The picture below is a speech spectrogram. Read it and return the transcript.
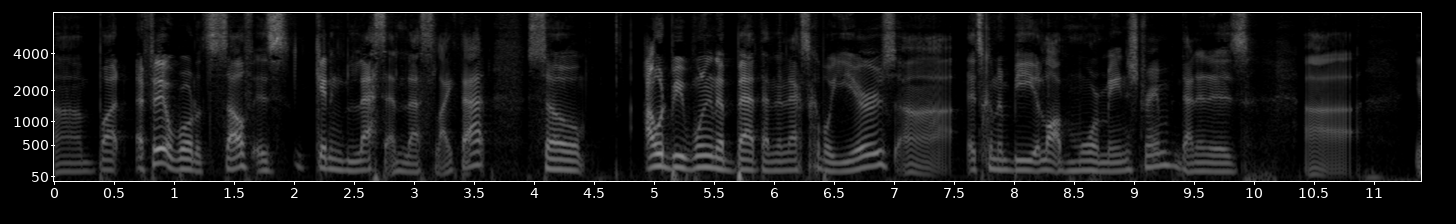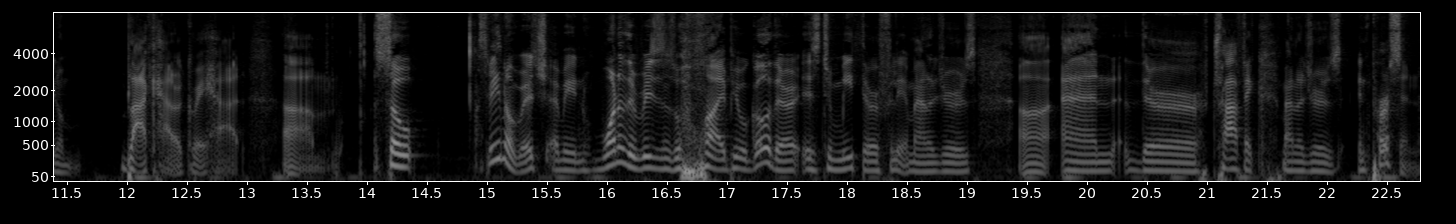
Um, but affiliate world itself is getting less and less like that. So I would be willing to bet that in the next couple years, uh, it's going to be a lot more mainstream than it is, uh, you know, black hat or gray hat. Um, so Speaking of which, I mean, one of the reasons why people go there is to meet their affiliate managers uh, and their traffic managers in person.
